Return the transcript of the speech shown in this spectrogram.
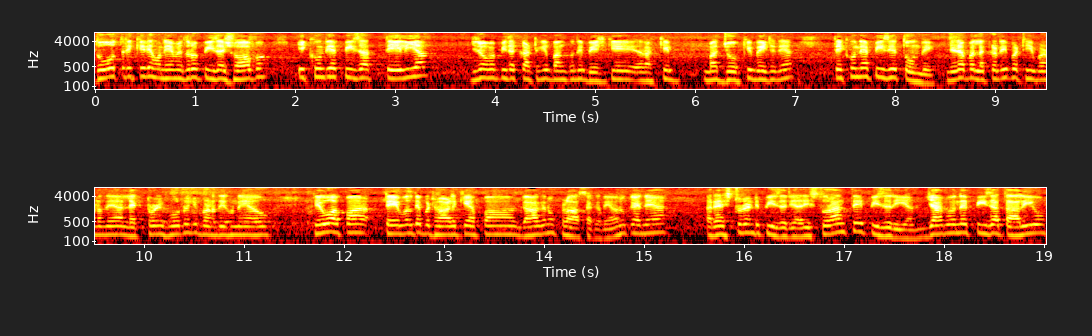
ਦੋ ਤਰੀਕੇ ਦੇ ਹੁੰਦੇ ਆ ਮਿੱਤਰੋ ਪੀਜ਼ਾ ਸ਼ਾਪ ਇੱਕ ਹੁੰਦੀ ਹੈ ਪੀਜ਼ਾ ਤੇਲੀਆ ਜਿਹਨੂੰ ਆਪਾਂ ਪੀਜ਼ਾ ਕੱਟ ਕੇ ਬੰਕ ਤੇ ਵੇਚ ਕੇ ਰੱਖ ਕੇ ਬਸ ਜੋਕ ਕੇ ਵੇਚਦੇ ਆ। ਤੇ ਇੱਕ ਹੁੰਦੇ ਆ ਪੀਜ਼ੇ ਤੋਂਦੇ ਜਿਹੜਾ ਆਪਾਂ ਲੱਕੜ ਦੀ ਭੱਠੀ ਬਣਦੇ ਆ ਇਲੈਕਟ੍ਰੋਨਿਕ ਫੋਟੋ ਚ ਬਣਦੇ ਹੁੰਦੇ ਆ ਉਹ। ਤੇ ਉਹ ਆਪਾਂ ਟੇਬਲ ਤੇ ਬਿਠਾਲ ਕੇ ਆਪਾਂ ਗਾਹਕ ਨੂੰ ਖਿਲਾ ਸਕਦੇ ਆ। ਉਹਨੂੰ ਕਹਿੰਦੇ ਆ ਰੈਸਟੋਰੈਂਟ ਪੀਜ਼ਰੀਆ ਰੈਸਟੋਰੈਂਟ ਤੇ ਪੀਜ਼ਰੀਆ। ਜਾਂ ਫਿਰ ਹੁੰਦੇ ਪੀਜ਼ਾ ਤਾਲੀਓ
